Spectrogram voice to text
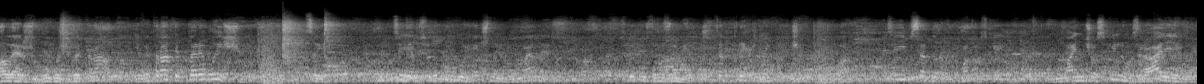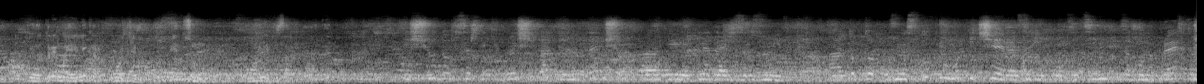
Але ж будуть витрати, і витрати перевищують цифру. Це є абсолютно логічно для мене абсолютно зрозуміло, що це брехня чергова. Це і немає нічого спільного з реаліями, які отримує лікар потім підсумку моїх зарплати. І щодо все ж таки дати те, щоб е, глядач зрозумів. Тобто з наступного і через рік за цим законопроектом,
